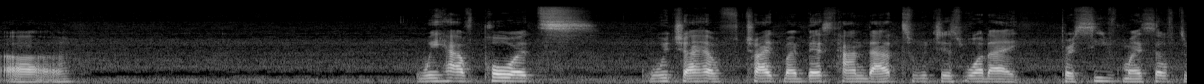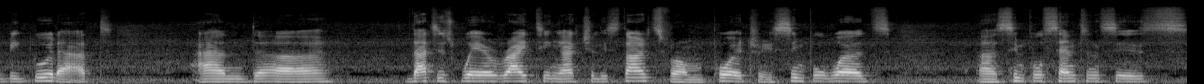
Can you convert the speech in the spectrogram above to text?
Uh, we have poets which I have tried my best hand at, which is what I perceive myself to be good at, and uh, that is where writing actually starts from poetry, simple words, uh, simple sentences,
